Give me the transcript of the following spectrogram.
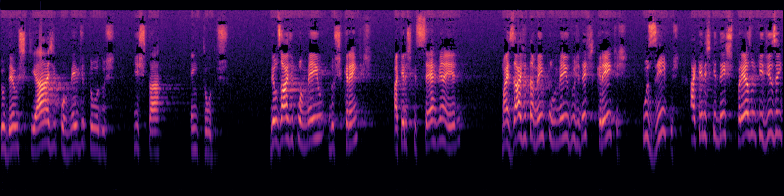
do Deus que age por meio de todos e está em todos. Deus age por meio dos crentes, aqueles que servem a Ele, mas age também por meio dos descrentes, os ímpios, aqueles que desprezam, que dizem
